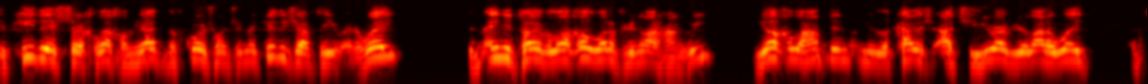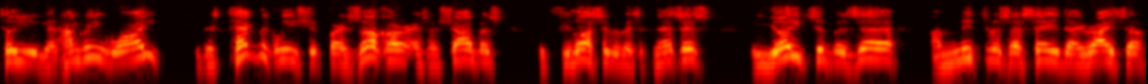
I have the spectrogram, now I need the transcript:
shekidesh miyad. And of course, once you make kiddush, you have to eat right away. What if you're not hungry? You're allowed to wait until you get hungry. Why? Because technically, Shekvar Zachar as a Shabbos with philosophy of Knesses, Yoitze Bezeh Hamitvas Asay Dairaisa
